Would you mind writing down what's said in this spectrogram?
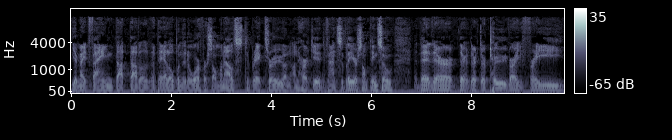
you might find that that'll that they'll open the door for someone else to break through and, and hurt you defensively or something. So they're they're they're, they're two very free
